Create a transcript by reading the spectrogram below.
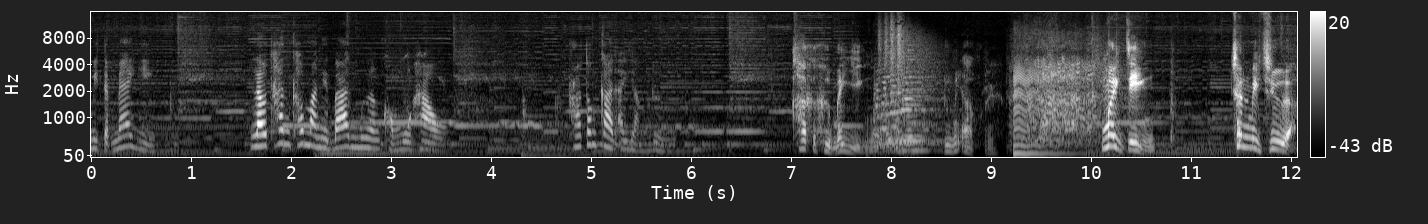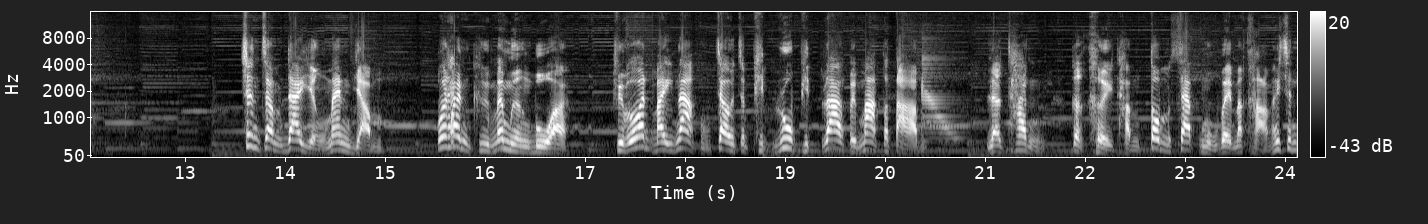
มีแต่แม่หญิง แล้วท่านเข้ามาในบ้านเมืองของหมูเฮา เพราะต้องการอะไรอย่างหรือ ข้าก็คือแม่หญิง ดูไม่ออกเลย ไม่จริง ฉันไม่เชื่อ ฉันจำได้อย่างแม่นยำว่าท่านคือแม่เมืองบัว ถือว่าใบหน้าของเจ้าจะผิดรูปผิดร่างไปมากก็ตาม แล้วท่านก็เคยทำต้มแซบหมูใบมะขามให้ฉัน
